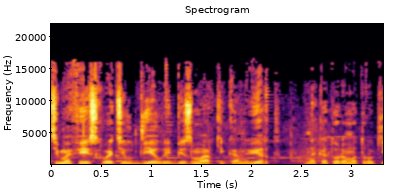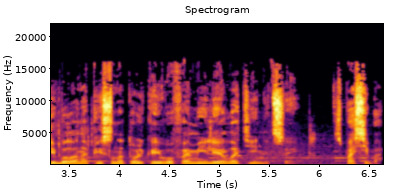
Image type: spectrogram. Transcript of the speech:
Тимофей схватил белый без марки конверт, на котором от руки была написана только его фамилия латиницей. Спасибо.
